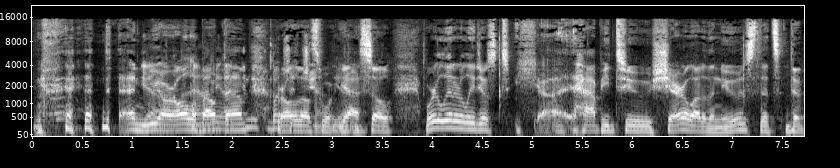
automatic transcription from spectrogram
and we are all And about I can them. We're all about sport. Yeah. yeah. so we're literally just uh, happy to share a lot of the news that's that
